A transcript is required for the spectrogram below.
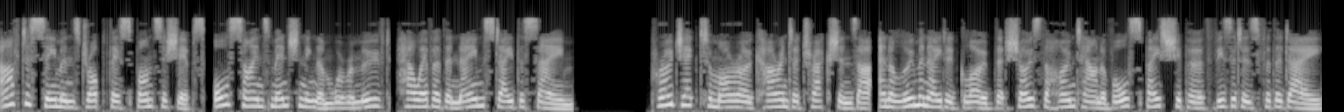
After Siemens dropped their sponsorships, all signs mentioning them were removed, however the name stayed the same. Project Tomorrow current attractions are, an illuminated globe that shows the hometown of all Spaceship Earth visitors for the day.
